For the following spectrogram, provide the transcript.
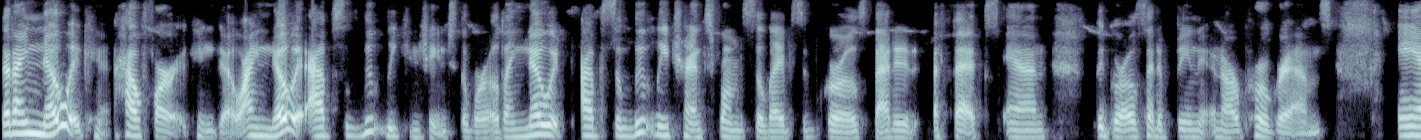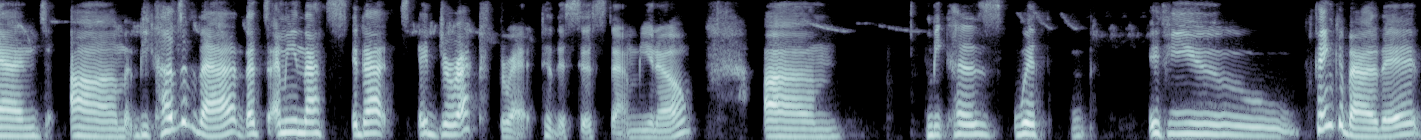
that I know it can how far it can go. I know it absolutely can change the world. I know it absolutely transforms the lives of girls that it affects and the girls that have been in our programs. And um because of that, that's I mean that's that's a direct threat to the system, you know. Um because with if you think about it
